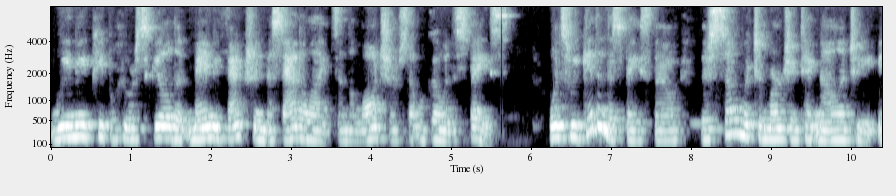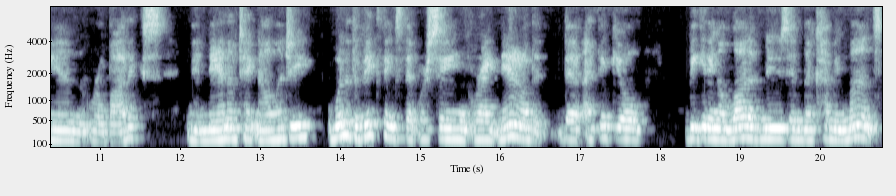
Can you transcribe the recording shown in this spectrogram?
We need people who are skilled at manufacturing the satellites and the launchers that will go into space. Once we get into space, though, there's so much emerging technology in robotics, in nanotechnology. One of the big things that we're seeing right now that, that I think you'll be getting a lot of news in the coming months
